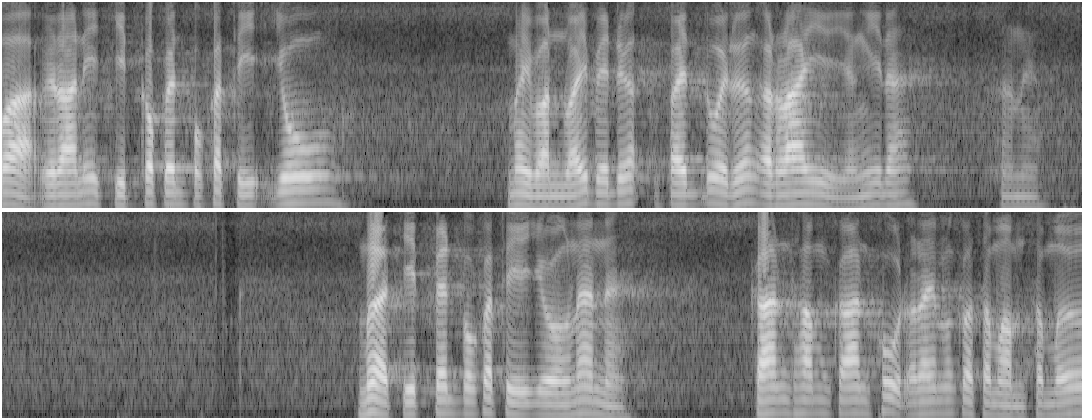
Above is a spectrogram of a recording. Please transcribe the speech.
ว่าเวลานี้จิตก็เป็นปกติอยู่ ไม่หวั่นไหวไปเรื่องไปด้วยเรื่องอะไรอย่างนี้นะนี่เมื่อจิตเป็นปกติอยู่นั่นน่ะการทำการพูดอะไรมันก็สม่ำเสมอ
